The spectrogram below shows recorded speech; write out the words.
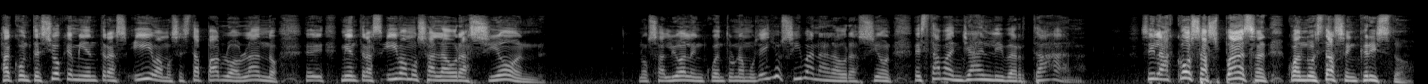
Aconteció que mientras íbamos, está Pablo hablando, eh, mientras íbamos a la oración, nos salió al encuentro una mujer. Ellos iban a la oración, estaban ya en libertad. Si las cosas pasan cuando estás en Cristo.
